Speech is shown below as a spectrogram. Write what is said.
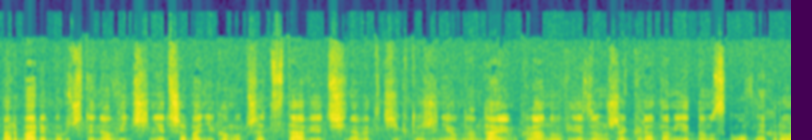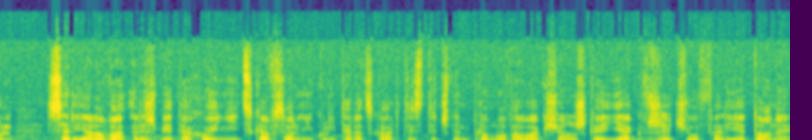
Barbary Bursztynowicz nie trzeba nikomu przedstawiać. Nawet ci, którzy nie oglądają klanu, wiedzą, że gra tam jedną z głównych ról. Serialowa Elżbieta Chojnicka w saloniku literacko-artystycznym promowała książkę Jak w życiu felietony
